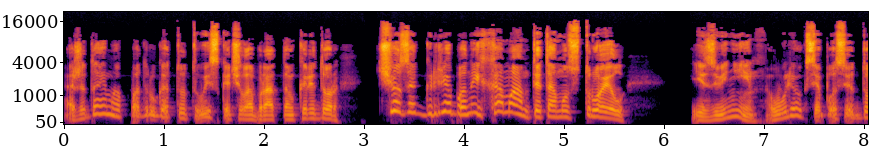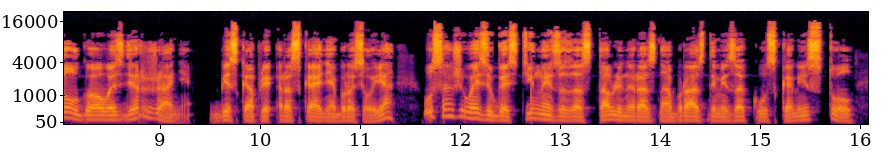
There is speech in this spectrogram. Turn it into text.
Ожидаемо подруга тут выскочила обратно в коридор. «Чё за грёбаный хамам ты там устроил?» «Извини, увлекся после долгого воздержания», — без капли раскаяния бросил я, усаживаясь в гостиной за заставленный разнообразными закусками стол —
